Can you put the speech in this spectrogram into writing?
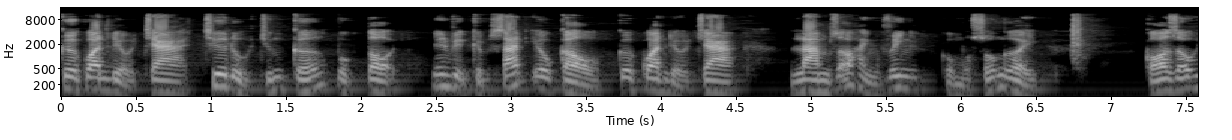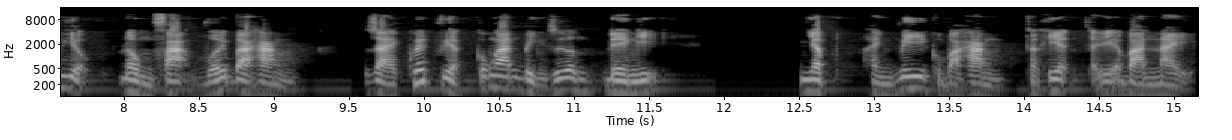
Cơ quan điều tra chưa đủ chứng cứ buộc tội nên Viện Kiểm sát yêu cầu cơ quan điều tra làm rõ hành vi của một số người có dấu hiệu đồng phạm với bà Hằng, giải quyết việc Công an Bình Dương đề nghị nhập hành vi của bà Hằng thực hiện tại địa bàn này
